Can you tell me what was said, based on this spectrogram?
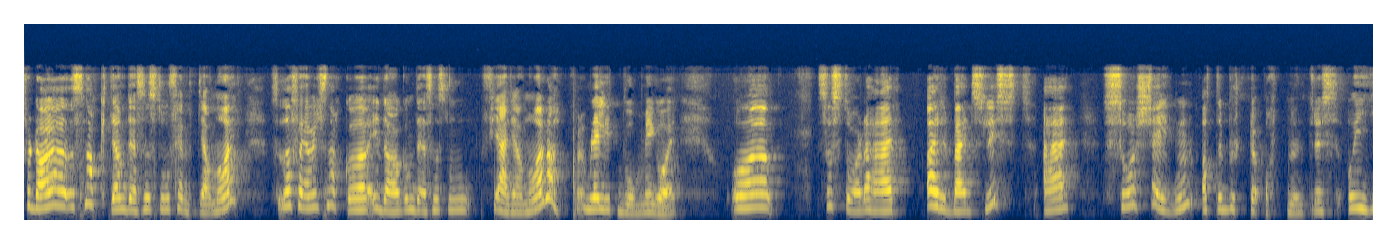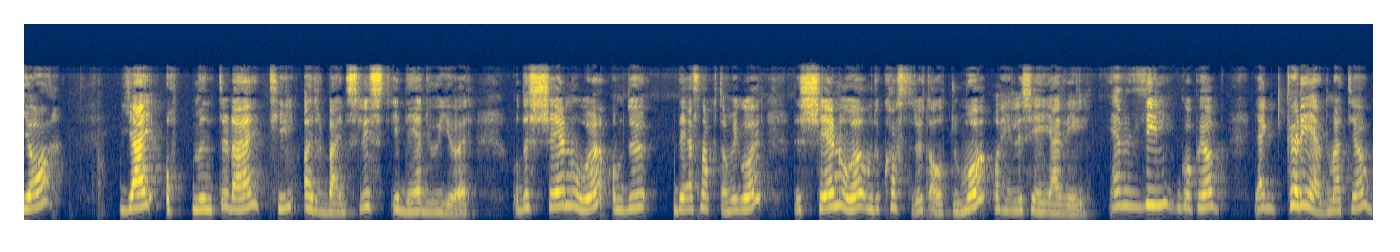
For da snakket jeg om det som sto 5. januar. Så da får jeg vel snakke i dag om det som sto 4. januar, da. For det ble litt bom i går. Og så står det her Arbeidslyst er så sjelden at det burde oppmuntres. Og ja, jeg oppmuntrer deg til arbeidslyst i det du gjør. Og det skjer noe om du det jeg snakket om i går. Det skjer noe om du kaster ut alt du må, og heller sier 'jeg vil'. Jeg vil gå på jobb. Jeg gleder meg til jobb.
